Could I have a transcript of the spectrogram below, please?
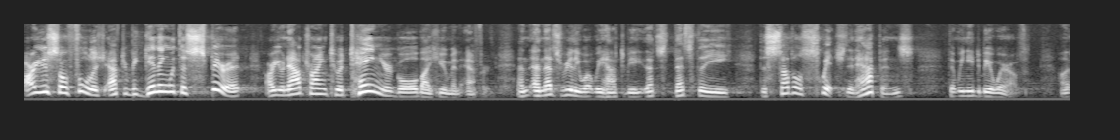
Are you so foolish? After beginning with the Spirit, are you now trying to attain your goal by human effort? And, and that's really what we have to be. That's, that's the, the subtle switch that happens that we need to be aware of. Uh,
